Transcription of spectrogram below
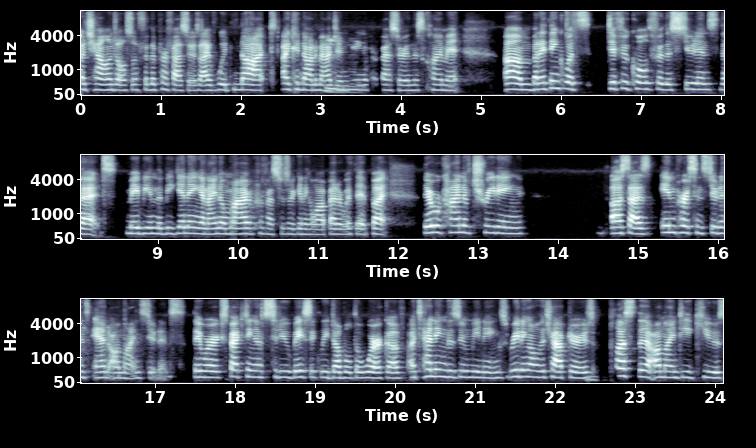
a challenge also for the professors. I would not I could not imagine mm-hmm. being a professor in this climate. Um, but I think what's difficult for the students that maybe in the beginning, and I know my professors are getting a lot better with it, but they were kind of treating us as in-person students and online students. They were expecting us to do basically double the work of attending the Zoom meetings, reading all the chapters, mm-hmm plus the online DQs,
